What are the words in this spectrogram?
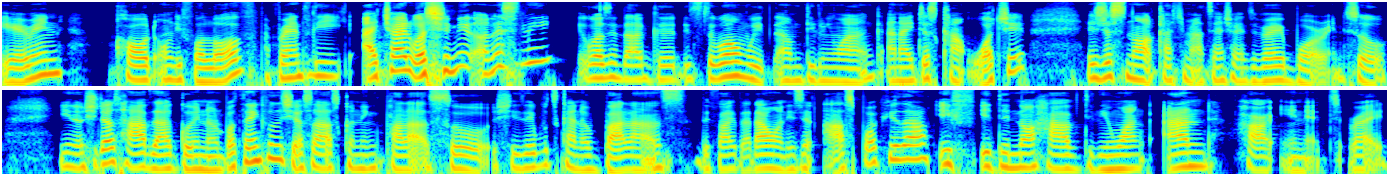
airing called Only for Love. Apparently, I tried watching it. Honestly, it wasn't that good. It's the one with um Dylan Wang, and I just can't watch it. It's just not catching my attention. It's very boring. So, you know, she does have that going on, but thankfully she also has Kunning Palace, so she's able to kind of balance the fact that that one isn't as popular if it did not have Dylan Wang and her in it, right?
